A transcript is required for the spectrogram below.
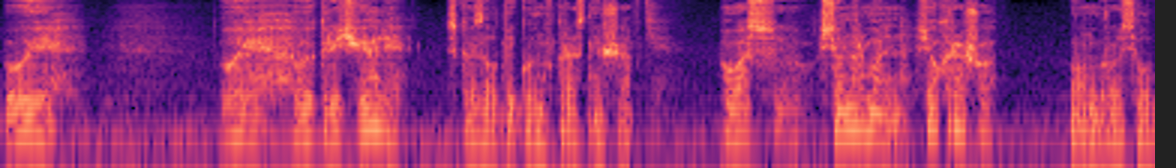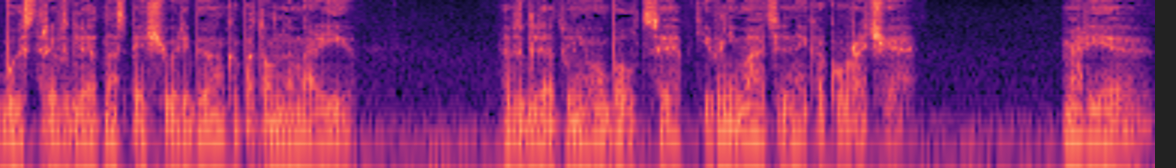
«Вы... вы... вы кричали?» — сказал бегун в красной шапке. «У вас все нормально, все хорошо?» Он бросил быстрый взгляд на спящего ребенка, потом на Марию. Взгляд у него был цепкий, внимательный, как у врача. Мария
